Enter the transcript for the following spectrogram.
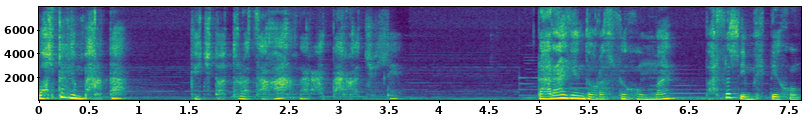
болтог юм бах та гэж дотроо цагаахнаар хатаархаж үлээ. Дараагийн дурлсан хүн маань бас л эмэгтэй хүн.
